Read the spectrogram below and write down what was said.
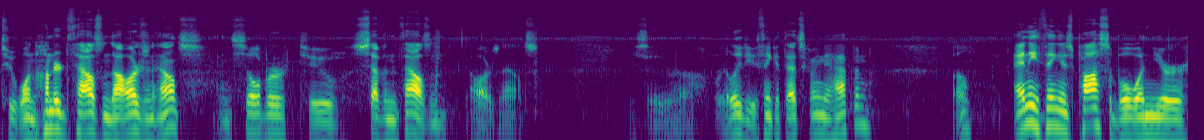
to $100,000 an ounce and silver to $7,000 an ounce. You say, uh, really? Do you think that that's going to happen? Well, anything is possible when your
